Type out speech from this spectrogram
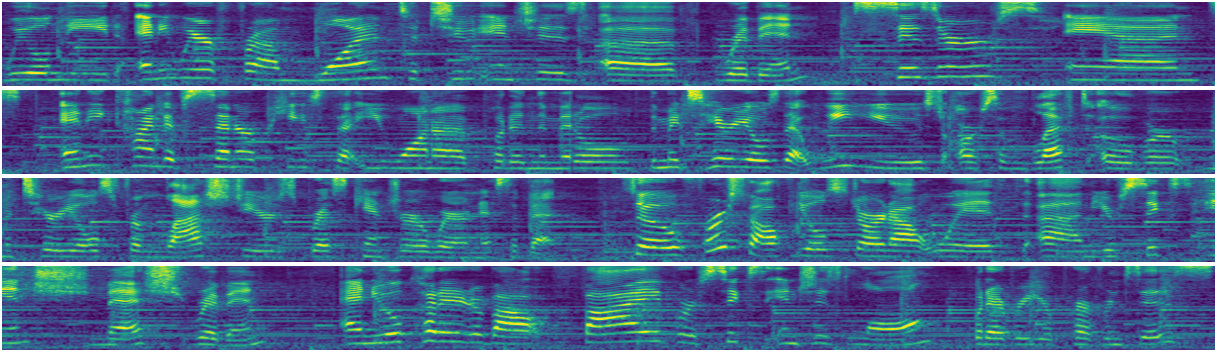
We'll need anywhere from one to two inches of ribbon, scissors, and any kind of centerpiece that you want to put in the middle. The materials that we used are some leftover materials from last year's breast cancer awareness event. So first off, you'll start out with um, your six inch mesh ribbon and you'll cut it about five or six inches long, whatever your preference is.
